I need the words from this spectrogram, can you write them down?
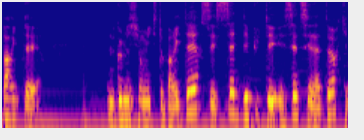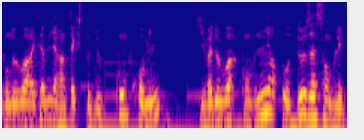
paritaire, une commission mixte paritaire, c'est 7 députés et 7 sénateurs qui vont devoir établir un texte de compromis qui va devoir convenir aux deux assemblées.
